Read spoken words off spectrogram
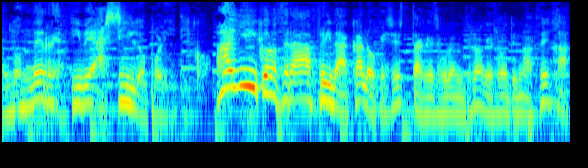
en donde recibe asilo político. Allí conocerá a Frida Kahlo, que es esta, que seguramente es una que solo tiene una ceja,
